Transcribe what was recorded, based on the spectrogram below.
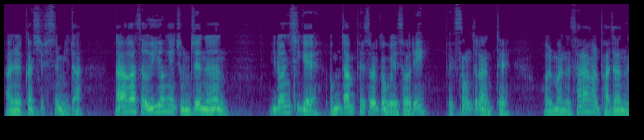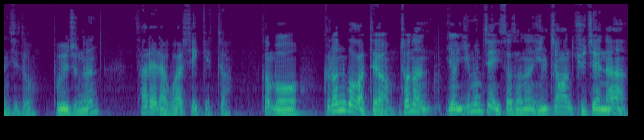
아닐까 싶습니다. 나아가서 의형의 존재는 이런 식의 음담패설과 외설이 백성들한테 얼마나 사랑을 받았는지도 보여주는 사례라고 할 수 있겠죠. 그러니까 뭐 그런 것 같아요. 저는 이 문제에 있어서는 일정한 규제나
